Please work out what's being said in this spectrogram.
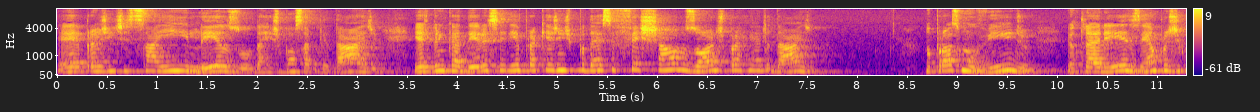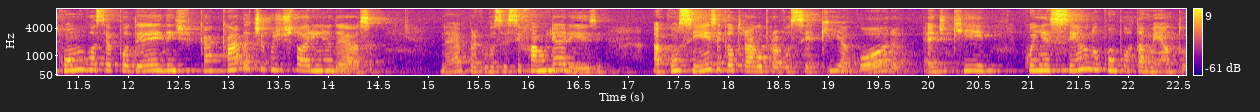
É para a gente sair ileso da responsabilidade. E as brincadeiras seriam para que a gente pudesse fechar os olhos para a realidade. No próximo vídeo, eu trarei exemplos de como você poder identificar cada tipo de historinha dessa, né? Para que você se familiarize. A consciência que eu trago para você aqui agora é de que conhecendo o comportamento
